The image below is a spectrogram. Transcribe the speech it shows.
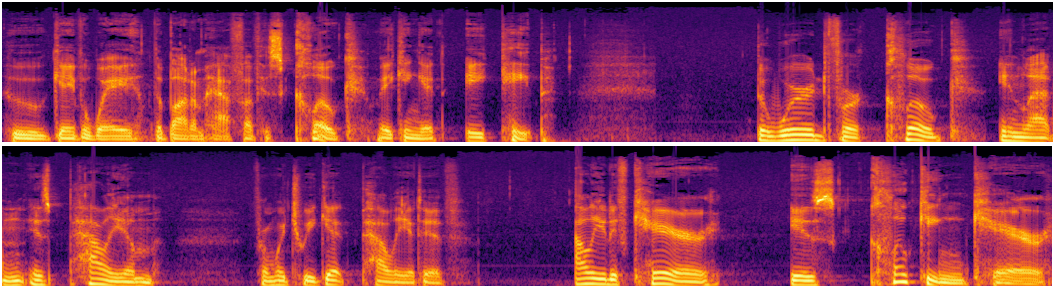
who gave away the bottom half of his cloak, making it a cape. The word for cloak in Latin is pallium, from which we get palliative. Palliative care is cloaking care.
